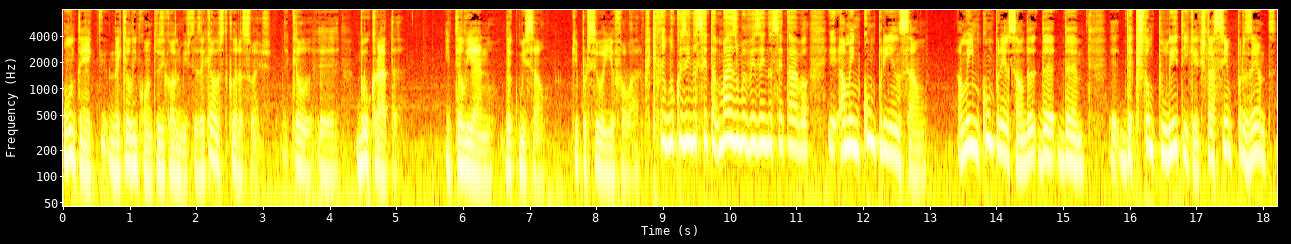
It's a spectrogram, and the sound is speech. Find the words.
ontem, naquele encontro dos economistas, aquelas declarações daquele eh, burocrata italiano da Comissão que apareceu aí a falar, porque é uma coisa inaceitável, mais uma vez é inaceitável. Há uma incompreensão há uma incompreensão da, da, da, da, questão política que está sempre presente.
